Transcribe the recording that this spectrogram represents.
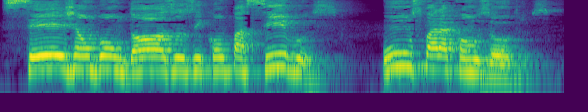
Sejam bondosos e compassivos uns para com os outros,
